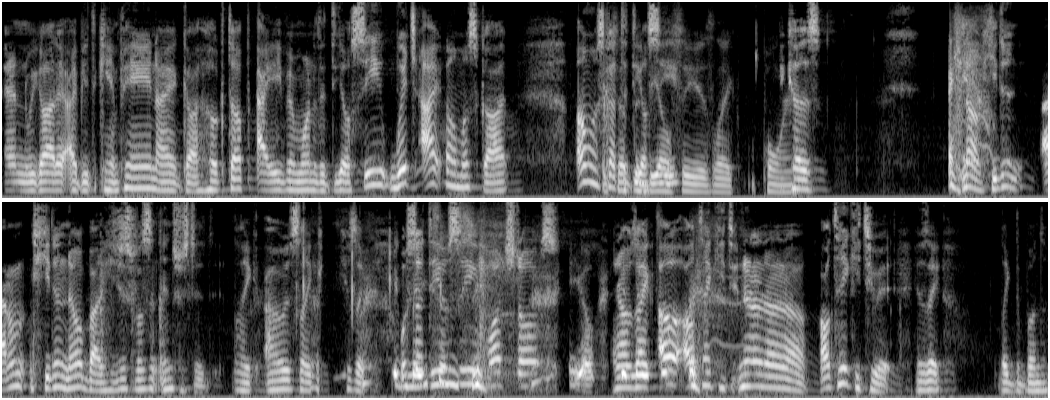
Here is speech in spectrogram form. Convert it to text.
And we got it. I beat the campaign. I got hooked up. I even wanted the DLC, which I almost got. Almost got Except the DLC, DLC is like porn. because no, he didn't. I don't. He didn't know about it. He just wasn't interested. Like I was like, he was like, "What's that DLC? Watch Dogs." yo, And I was like, "Oh, I'll take you to no, no, no, no, I'll take you to it." He was like, like the buns,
